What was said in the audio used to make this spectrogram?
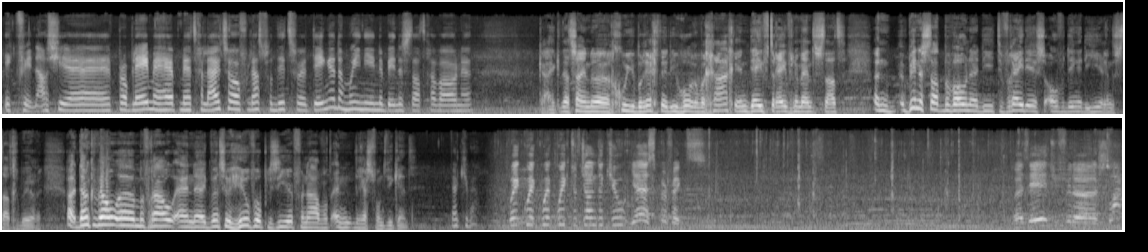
Ik vind als je problemen hebt met geluidsoverlast van dit soort dingen, dan moet je niet in de binnenstad gaan wonen. Kijk, dat zijn de goede berichten, die horen we graag in Deventer Evenementenstad. Een binnenstadbewoner die tevreden is over dingen die hier in de stad gebeuren. Nou, dank u wel uh, mevrouw en uh, ik wens u heel veel plezier vanavond en de rest van het weekend. Dankjewel. Quick, quick, quick, quick to join the queue. Yes, perfect. Vas-y, tu fais le slack.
